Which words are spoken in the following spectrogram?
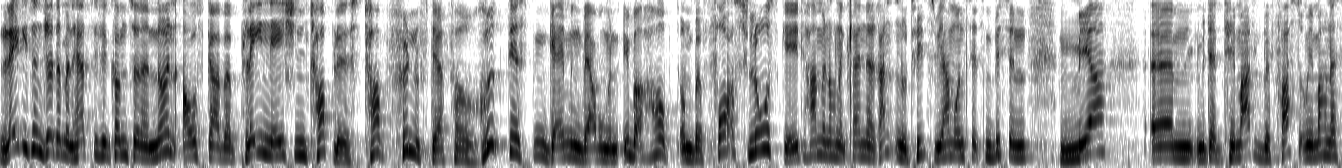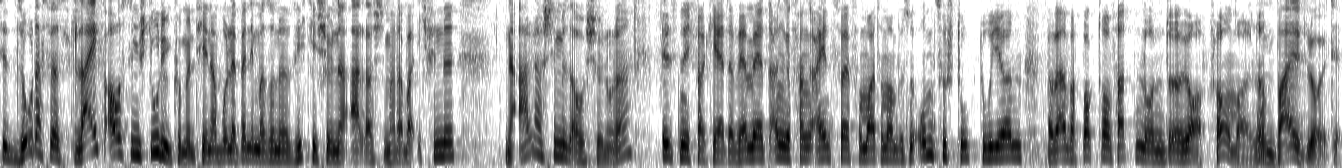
Ladies and Gentlemen, herzlich willkommen zu einer neuen Ausgabe Play Nation Toplist, Top 5 der verrücktesten Gaming-Werbungen überhaupt. Und bevor es losgeht, haben wir noch eine kleine Randnotiz. Wir haben uns jetzt ein bisschen mehr ähm, mit der Thematik befasst und wir machen das jetzt so, dass wir es live aus dem Studio kommentieren, obwohl der Ben immer so eine richtig schöne Adlerstimme hat. Aber ich finde, eine Adlerstimme ist auch schön, oder? Ist nicht verkehrt. Wir haben ja jetzt angefangen, ein, zwei Formate mal ein bisschen umzustrukturieren, weil wir einfach Bock drauf hatten und äh, ja, schauen wir mal. Ne? Und bald, Leute,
